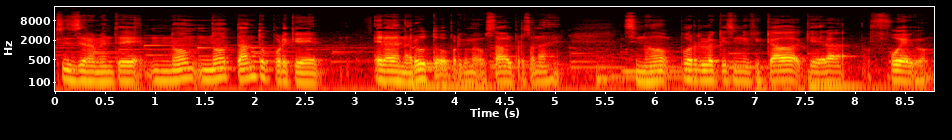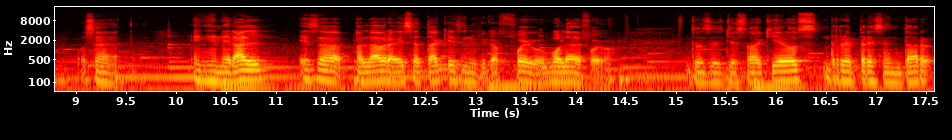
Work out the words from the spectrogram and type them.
Sinceramente, no, no tanto porque era de Naruto o porque me gustaba el personaje, sino por lo que significaba que era fuego. O sea, en general, esa palabra, ese ataque significa fuego, bola de fuego. Entonces yo estaba, quiero representar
